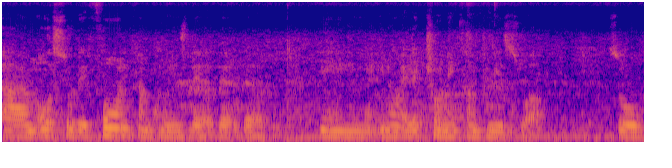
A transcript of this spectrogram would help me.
um, also the phone companies, the, the, the the you know electronic companies as well. So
